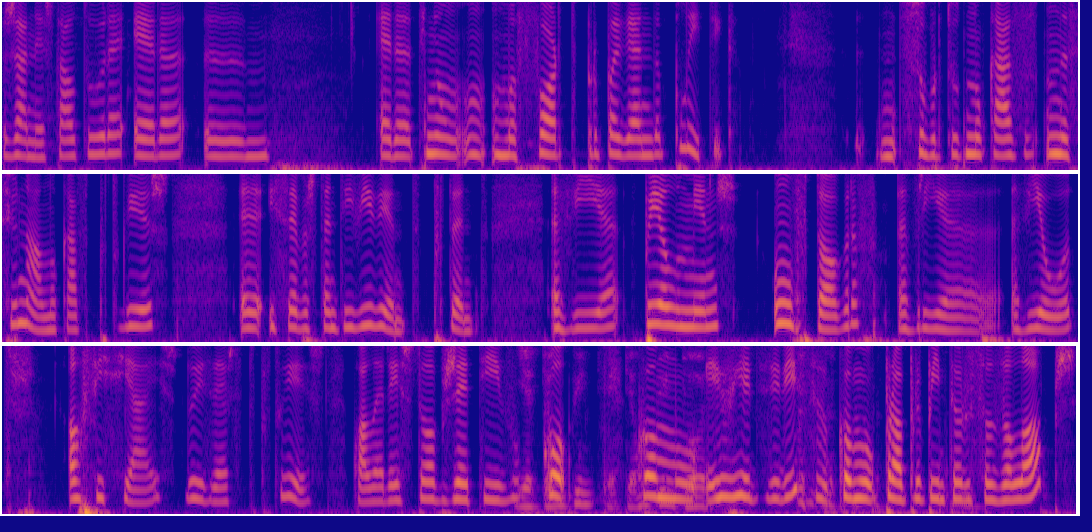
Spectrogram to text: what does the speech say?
já nesta altura, era, um, era tinha um, uma forte propaganda política sobretudo no caso nacional, no caso português, uh, isso é bastante evidente. Portanto, havia pelo menos um fotógrafo, havia, havia outros, oficiais do exército português. Qual era este objetivo? Co um como eu ia dizer isso, como o próprio pintor Sousa Lopes.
